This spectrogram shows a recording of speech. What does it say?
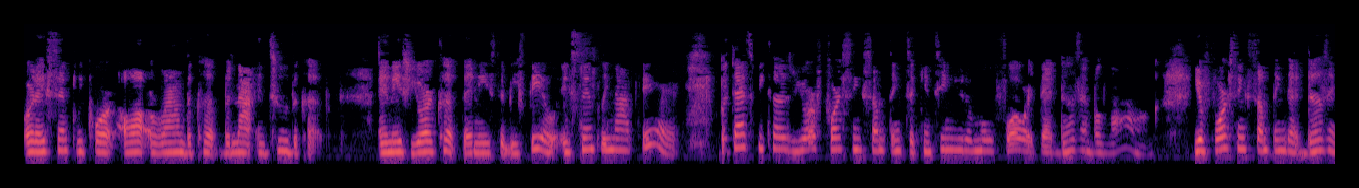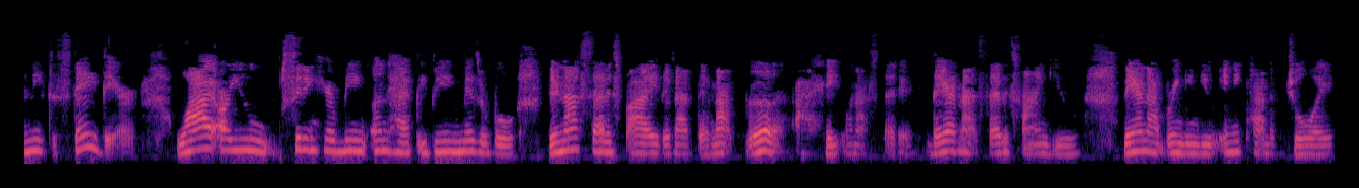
or they simply pour all around the cup but not into the cup and it's your cup that needs to be filled. It's simply not fair. But that's because you're forcing something to continue to move forward that doesn't belong. You're forcing something that doesn't need to stay there. Why are you sitting here being unhappy, being miserable? They're not satisfied. They're not, they're not, ugh, I hate when I stutter. They are not satisfying you. They are not bringing you any kind of joy.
